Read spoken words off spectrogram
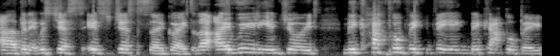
Uh, but it was just it's just so great, and I really enjoyed Mick Appleby being Mick Appleby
